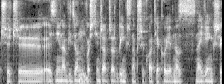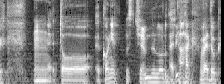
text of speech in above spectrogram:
czy, czy znienawidzony mm. właśnie Jar Jar Binks na przykład jako jedna z największych, to koniec... To jest ciemny Lord e, Tak, według,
